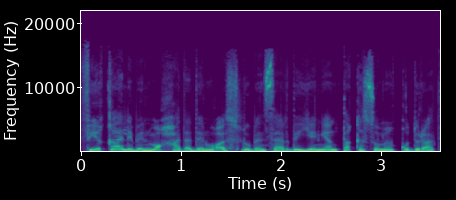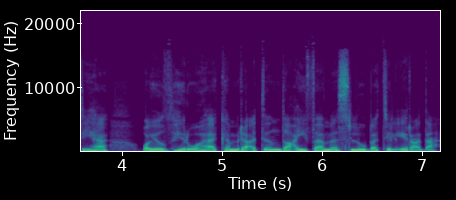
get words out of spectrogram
في قالب محدد وأسلوب سردي ينتقص من قدراتها ويظهرها كامرأة ضعيفة مسلوبة الإرادة.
